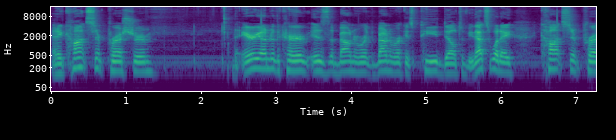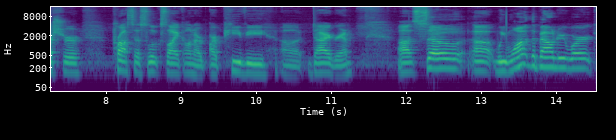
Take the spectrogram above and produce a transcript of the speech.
at a constant pressure. The area under the curve is the boundary work. The boundary work is P delta V. That's what a constant pressure process looks like on our, our PV uh, diagram. Uh, so uh, we want the boundary work.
